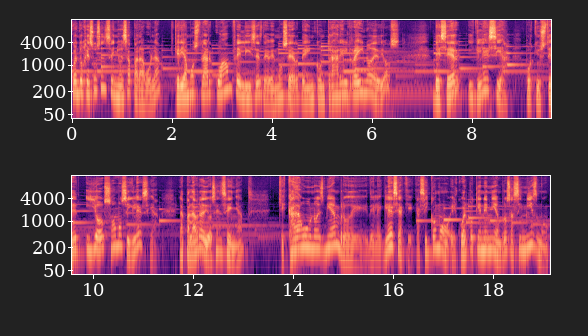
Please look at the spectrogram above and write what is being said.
Cuando Jesús enseñó esa parábola, quería mostrar cuán felices debemos ser de encontrar el reino de Dios, de ser iglesia, porque usted y yo somos iglesia. La palabra de Dios enseña que cada uno es miembro de, la iglesia, que así como el cuerpo tiene miembros, así mismo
